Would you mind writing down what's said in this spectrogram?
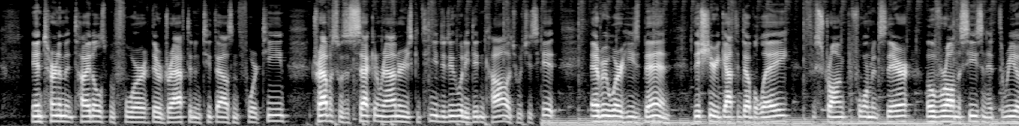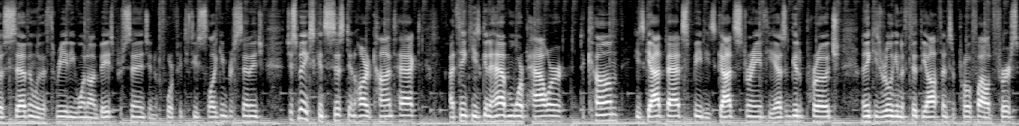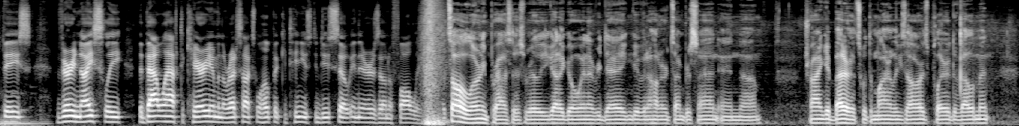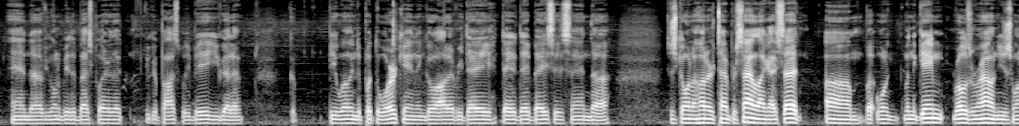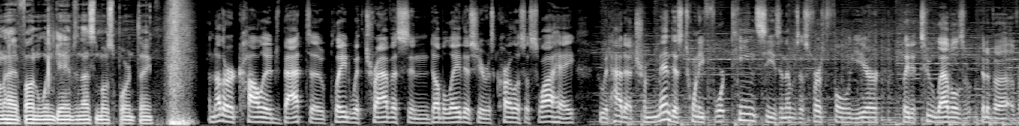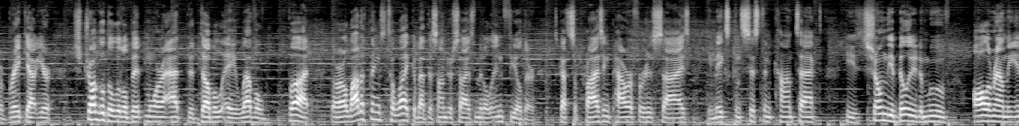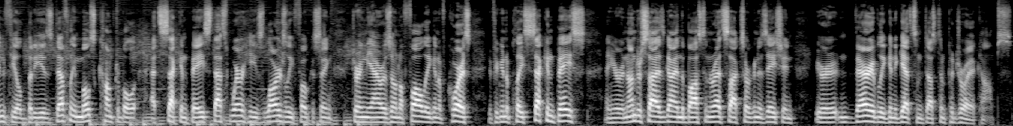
and tournament titles before they were drafted in 2014. Travis was a second rounder. He's continued to do what he did in college, which is hit everywhere he's been. This year he got to double A, strong performance there. Overall in the season hit 307 with a 381 on base percentage and a 452 slugging percentage. Just makes consistent hard contact. I think he's going to have more power to come. He's got bat speed, he's got strength, he has a good approach. I think he's really going to fit the offensive profile at first base very nicely. The bat will have to carry him, and the Red Sox will hope it continues to do so in the Arizona Fall League. It's all a learning process, really. You got to go in every day and give it 110% and um, try and get better. That's what the minor leagues are. It's player development, and uh, if you want to be the best player that you could possibly be, you got to be willing to put the work in and go out every day, day-to-day basis, and uh, just going 110%. Like I said, um, but when when the game rolls around, you just want to have fun, win games, and that's the most important thing. Another college bat who played with Travis in Double A this year is Carlos Asuaje, who had had a tremendous 2014 season. That was his first full year. Played at two levels, a bit of a, of a breakout year. Struggled a little bit more at the Double A level, but there are a lot of things to like about this undersized middle infielder. He's got surprising power for his size. He makes consistent contact. He's shown the ability to move all around the infield, but he is definitely most comfortable at second base. That's where he's largely focusing during the Arizona Fall League. And of course, if you're going to play second base and you're an undersized guy in the Boston Red Sox organization, you're invariably going to get some Dustin Pedroia comps.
